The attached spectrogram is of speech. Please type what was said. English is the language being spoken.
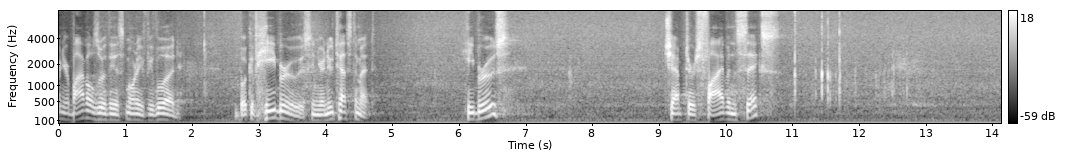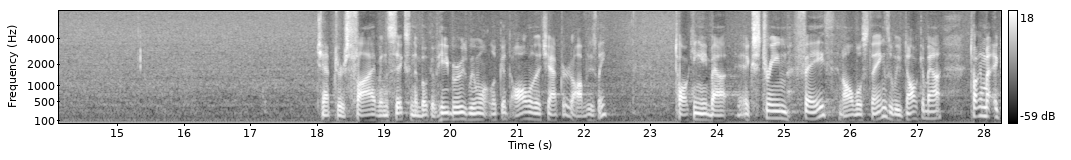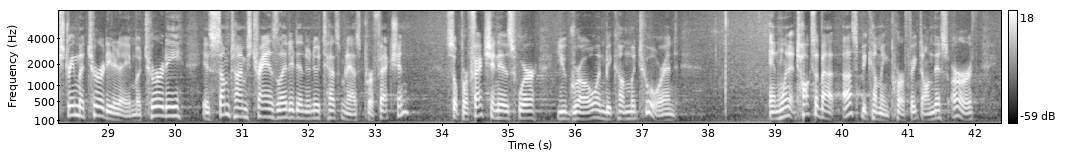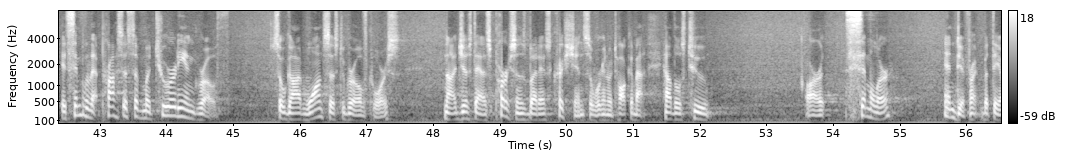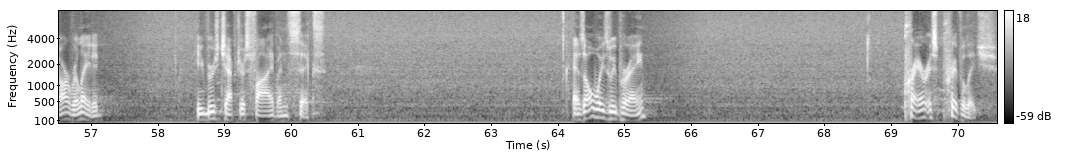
Open your Bibles with you this morning, if you would. Book of Hebrews in your New Testament. Hebrews, chapters 5 and 6. Chapters 5 and 6 in the book of Hebrews. We won't look at all of the chapters, obviously. Talking about extreme faith and all those things that we've talked about talking about extreme maturity today. Maturity is sometimes translated in the New Testament as perfection. So perfection is where you grow and become mature. And, and when it talks about us becoming perfect on this earth, it's simply that process of maturity and growth. So God wants us to grow, of course, not just as persons, but as Christians. So we're going to talk about how those two are similar and different, but they are related. Hebrews chapters 5 and 6. As always, we pray. Prayer is privilege.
